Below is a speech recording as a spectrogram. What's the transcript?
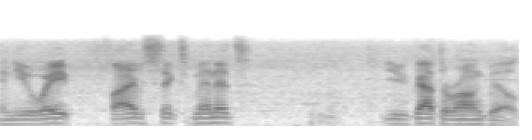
and you wait five, six minutes, you've got the wrong build.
